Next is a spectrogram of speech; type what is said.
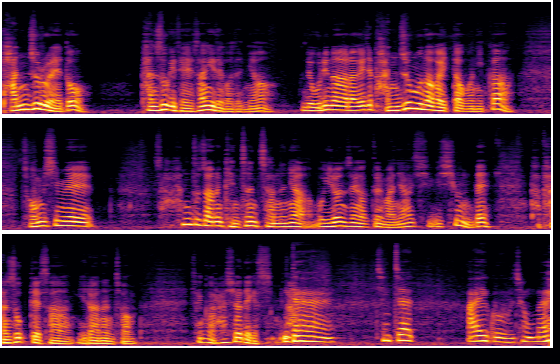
반주로 해도 단속이 대상이 되거든요. 근데 우리나라가 이제 반주 문화가 있다 보니까 점심에 한두 잔은 괜찮지 않느냐 뭐 이런 생각들 많이 하시기 쉬운데 다 단속 대상이라는 점 생각을 하셔야 되겠습니다. 네. 진짜 아이고 정말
